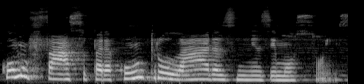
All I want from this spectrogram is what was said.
Como faço para controlar as minhas emoções?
